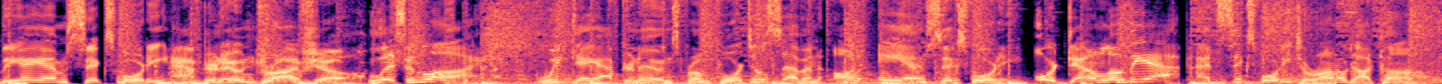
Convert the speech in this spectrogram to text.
The AM 640 Afternoon Drive Show. Listen live. Weekday afternoons from 4 till 7 on AM 640 or download the app at 640toronto.com.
